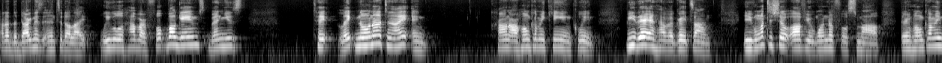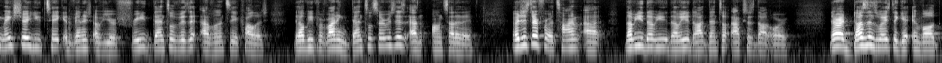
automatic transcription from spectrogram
out of the darkness and into the light. We will have our football games, venues, take Lake Nona tonight and crown our homecoming king and queen. Be there and have a great time. If you want to show off your wonderful smile during homecoming, make sure you take advantage of your free dental visit at Valencia College. They'll be providing dental services at, on Saturday. Register for a time at www.dentalaccess.org. There are dozens ways to get involved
